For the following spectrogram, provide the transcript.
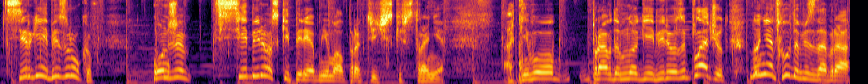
Сергей Безруков. Он же все березки переобнимал практически в стране. От него, правда, многие березы плачут, но нет худа без добра.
